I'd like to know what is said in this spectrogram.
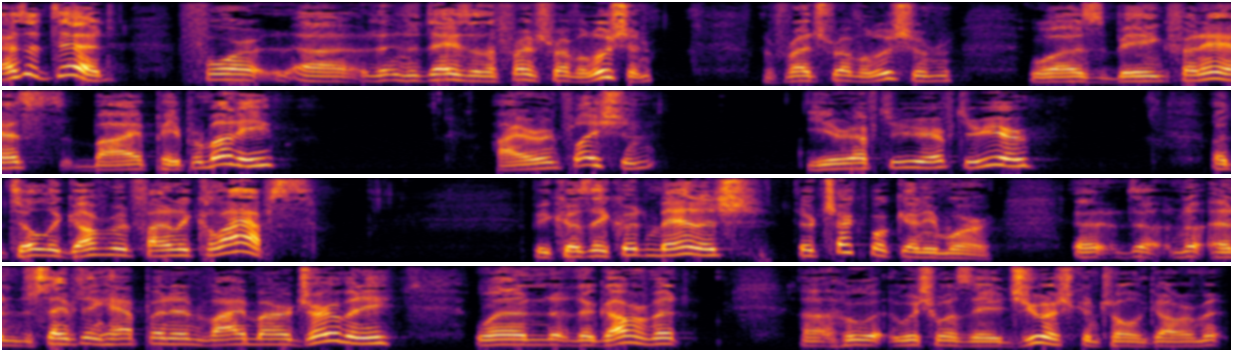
as it did for uh, in the days of the French Revolution. The French Revolution was being financed by paper money, higher inflation, year after year after year, until the government finally collapsed because they couldn't manage their checkbook anymore. Uh, the, and the same thing happened in Weimar Germany when the government, uh, who, which was a Jewish-controlled government,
